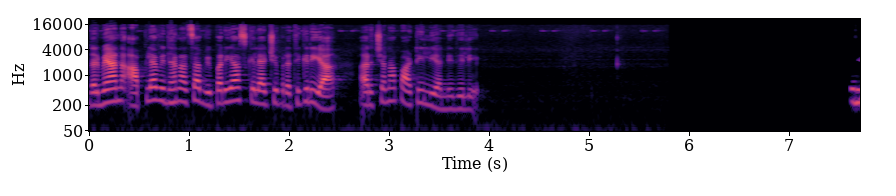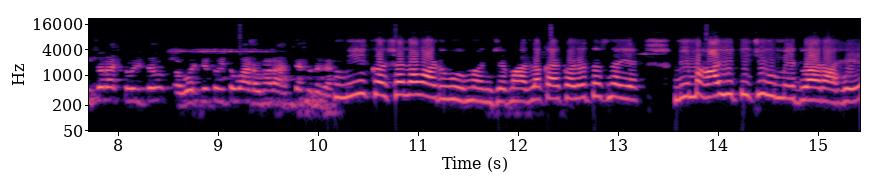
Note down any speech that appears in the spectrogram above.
दरम्यान आपल्या विधानाचा विपर्यास केल्याची प्रतिक्रिया अर्चना पाटील यांनी दिली. तुमचं राष्ट्रवादीचं वर्चस्व इथं वाढवणार आहात मी कशाला वाढवू? म्हणजे मला काय कळतच नाहीये. मी महायुतीची उमेदवार आहे.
